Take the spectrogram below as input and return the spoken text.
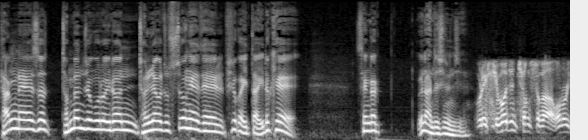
당내에서 전면적으로 이런 전략을 좀 수정해야 될 필요가 있다. 이렇게 생각은 안 드시는지. 우리 김어준 총수가 오늘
